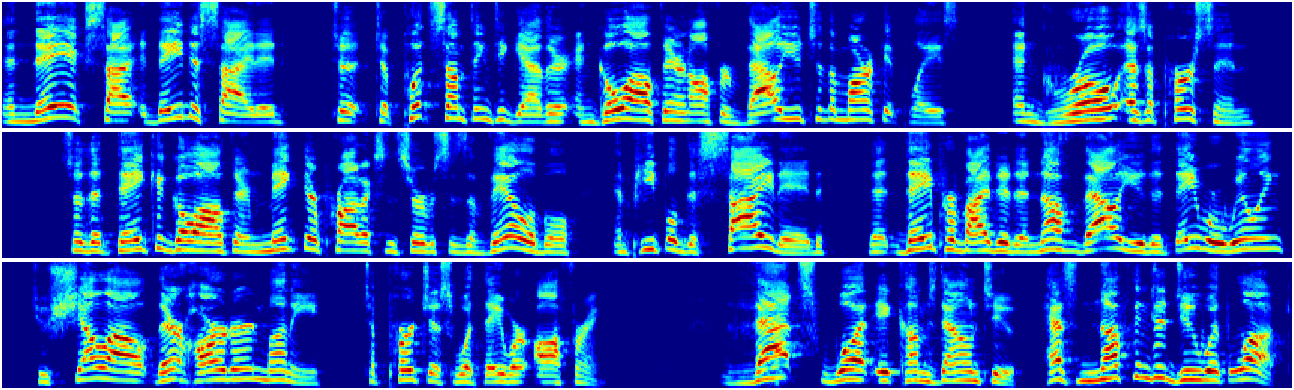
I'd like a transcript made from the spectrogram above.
and they exci- they decided to, to put something together and go out there and offer value to the marketplace and grow as a person so that they could go out there and make their products and services available. And people decided that they provided enough value that they were willing to shell out their hard earned money to purchase what they were offering. That's what it comes down to. Has nothing to do with luck.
